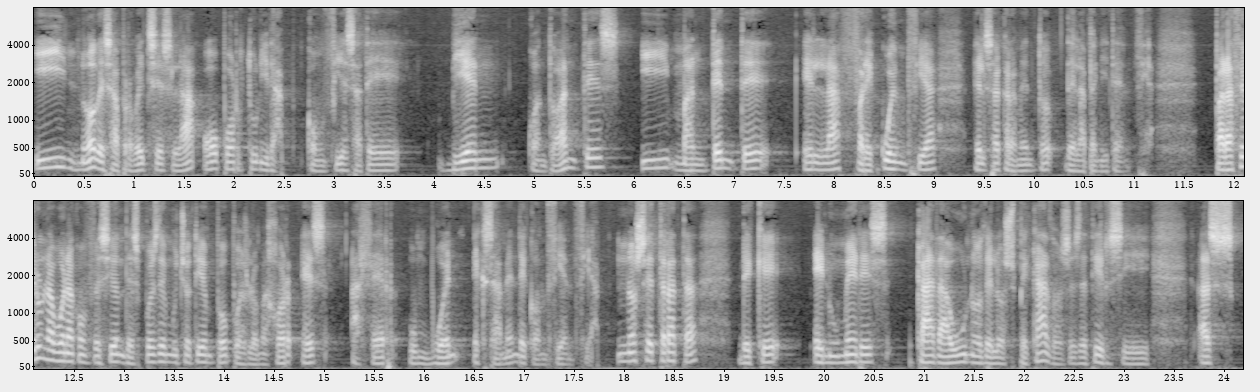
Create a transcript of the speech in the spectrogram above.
y no desaproveches la oportunidad. Confiésate bien cuanto antes y mantente en la frecuencia del sacramento de la penitencia. Para hacer una buena confesión después de mucho tiempo, pues lo mejor es hacer un buen examen de conciencia. No se trata de que enumeres cada uno de los pecados, es decir, si has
